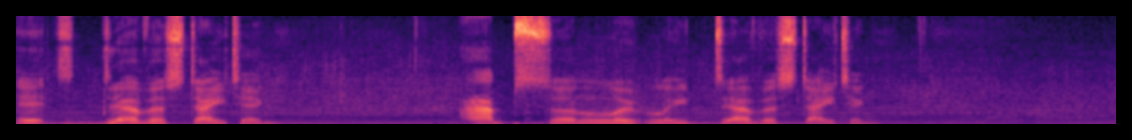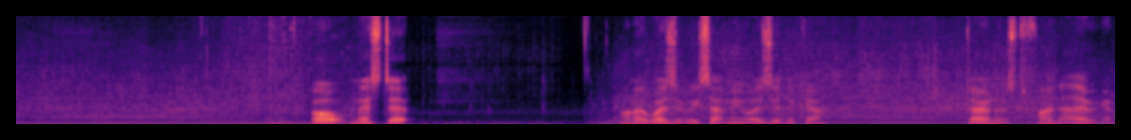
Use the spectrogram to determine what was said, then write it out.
It's devastating. Absolutely devastating. Oh, missed it. Oh no, where's it reset me? Where's the other car? Donuts to find out. There we go.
